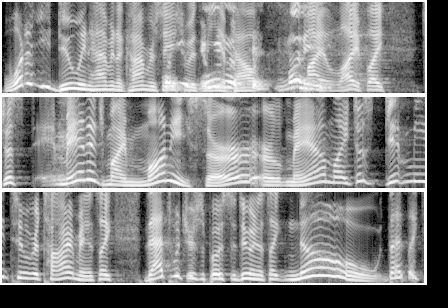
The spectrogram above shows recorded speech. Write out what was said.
what are you doing having a conversation with me about my life? Like, just manage my money, sir or ma'am. Like, just get me to retirement. It's like that's what you're supposed to do, and it's like no, that like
